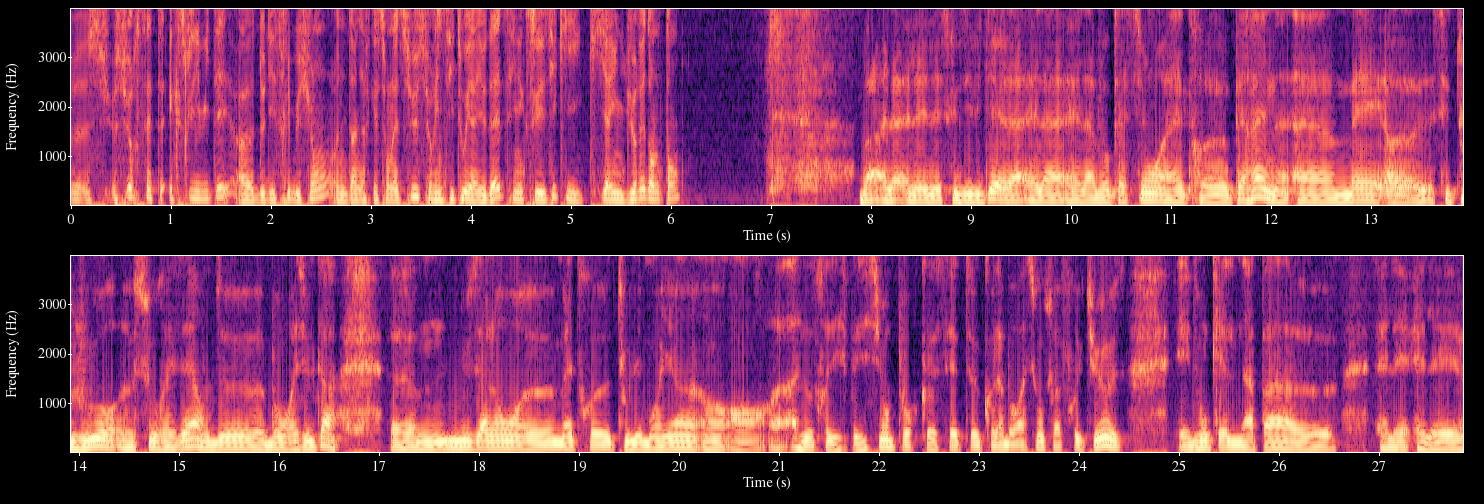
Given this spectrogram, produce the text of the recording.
euh, sur, cette exclusivité de distribution, une dernière question là-dessus, sur In situ et IUDED, c'est une exclusivité qui a une durée dans le temps? Bah, L'exclusivité, elle, elle, elle, a vocation à être euh, pérenne, euh, mais euh, c'est toujours sous réserve de bons résultats. nous allons mettre tous les moyens en, en, à notre disposition pour que cette collaboration soit fructueuse, et donc elle n'a pas, elle est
